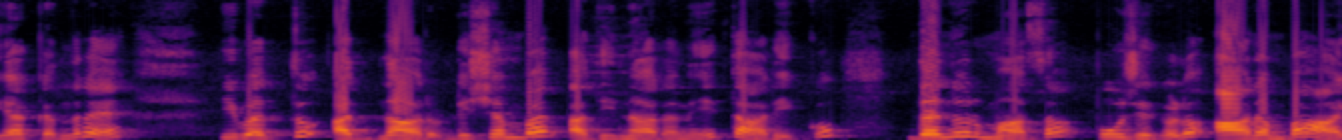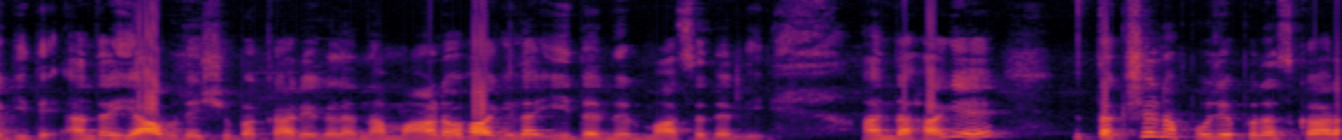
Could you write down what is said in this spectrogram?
ಯಾಕಂದರೆ ಇವತ್ತು ಹದಿನಾರು, ಡಿಸೆಂಬರ್ ಹದಿನಾರನೇ ತಾರೀಕು ಧನುರ್ಮಾಸ ಪೂಜೆಗಳು ಆರಂಭ ಆಗಿದೆ. ಅಂದರೆ ಯಾವುದೇ ಶುಭ ಕಾರ್ಯಗಳನ್ನು ಮಾಡೋ ಹಾಗಿಲ್ಲ ಈ ಧನುರ್ಮಾಸದಲ್ಲಿ ಅಂದ ಹಾಗೆ ತಕ್ಷಣ ಪೂಜೆ ಪುರಸ್ಕಾರ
